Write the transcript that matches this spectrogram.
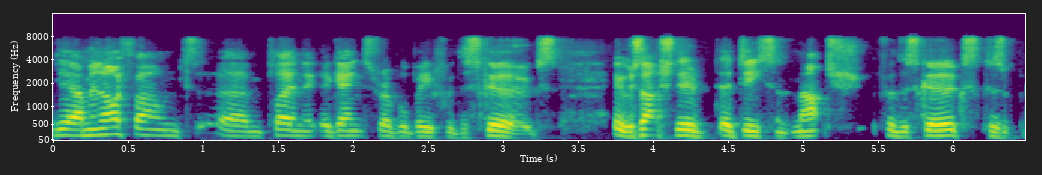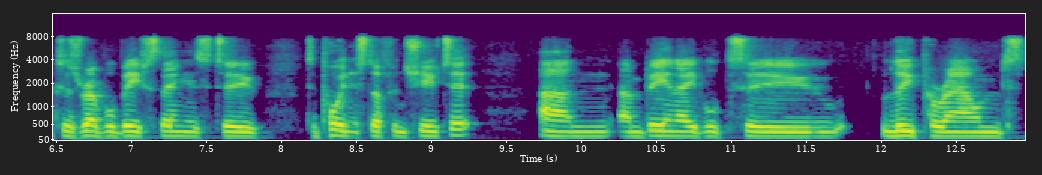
Yeah, I mean, I found um, playing against Rebel Beef with the Scurrgs, it was actually a, a decent match for the Scurrgs because Rebel Beef's thing is to to point at stuff and shoot it, and and being able to loop around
